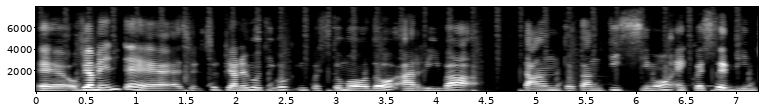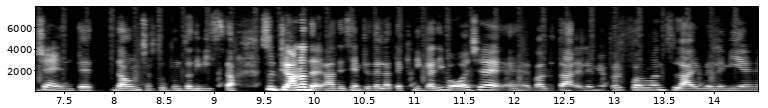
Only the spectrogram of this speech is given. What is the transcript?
Eh, ovviamente sul, sul piano emotivo in questo modo arriva tanto, tantissimo e questo è vincente da un certo punto di vista. Sul piano, de- ad esempio, della tecnica di voce, eh, valutare le mie performance live e le mie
